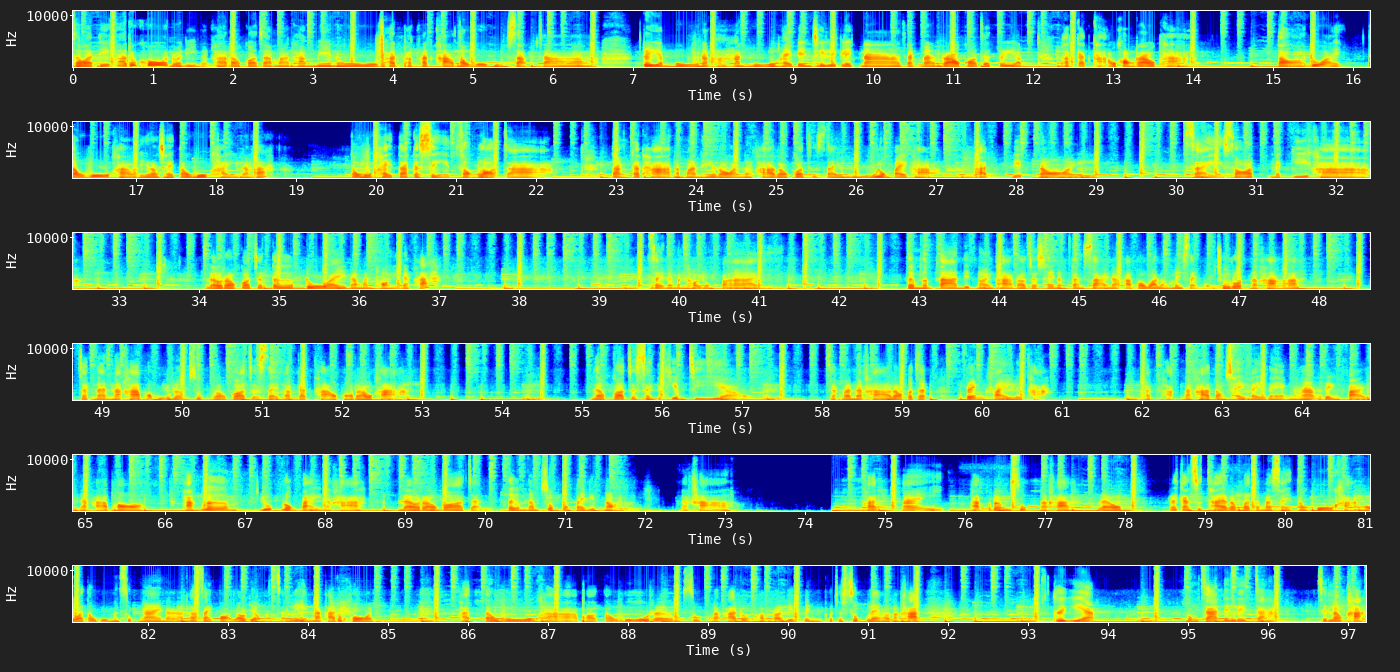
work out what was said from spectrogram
สวัสดีค่ะทุกคนวันนี้นะคะเราก็จะมาทำเมนูผัดผักกัดขาวเต้าหู้หมูสับจ้า เตรียมหมูนะคะ หั่นหมูให้เป็นชิ้นเล็กๆนะ จากนั้นเราก็จะเตรียมผักกัดขาวของเราค่ะ ต่อด้วยเต้าหู้ค่ะวันนี้เราใช้เต้าหู้ไข่นะคะ เต้าหู้ไข่ตากเกษตร 2 หลอดจ้า ตั้งกระทะน้ำมันให้ร้อนนะคะ เราก็จะใส่หมูลงไปค่ะ ผัดนิดหน่อย ใส่ซอสแม็กกี้ค่ะ แล้วเราก็จะเติมด้วยน้ำมันหอยนะคะ ใส่น้ำมันหอยลงไป เติมน้ำตาลนิดหน่อยค่ะ เราจะใช้น้ำตาลทรายนะคะ เพราะว่าเราไม่ใส่ผงชูรสนะคะ จากนั้นนะคะพอหมูเริ่มสุกเราก็จะใส่ผักกาดขาวของเราค่ะ แล้วก็จะใส่กระเทียมเจียว จากนั้นนะคะเราก็จะเร่งไฟเลยค่ะ ผัดผักนะคะต้องใช้ไฟแรงนะ เร่งไฟนะคะ พอผักเริ่มยุบลงไปนะคะ แล้วเราก็จะเติมน้ำซุปลงไปนิดหน่อยนะคะ ผัดให้ผักเริ่มสุกนะคะ แล้วรายการสุดท้ายเราก็จะมาใส่เต้าหู้ค่ะ เพราะว่าเต้าหู้มันสุกง่ายนะ ถ้าใส่ก่อนแล้วเดี๋ยวมันจะเละนะคะทุกคน ผัดเต้าหู้ค่ะ พอเต้าหู้เริ่มสุกนะคะ โดนความร้อนนิดนึงก็จะสุกแล้วนะคะเตรียมลงจานได้เลยจ้ะ เสร็จแล้วค่ะ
